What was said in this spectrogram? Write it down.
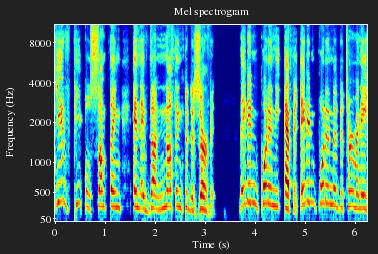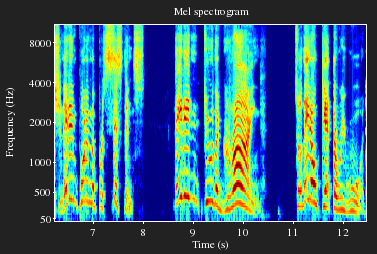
give people something and they've done nothing to deserve it. They didn't put in the effort, they didn't put in the determination, they didn't put in the persistence, they didn't do the grind. So they don't get the reward.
